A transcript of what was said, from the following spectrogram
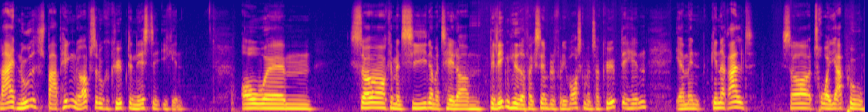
lej den ud, spar pengene op, så du kan købe det næste igen. Og øhm, så kan man sige, når man taler om beliggenheder for eksempel, fordi hvor skal man så købe det henne? Jamen generelt, så tror jeg på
